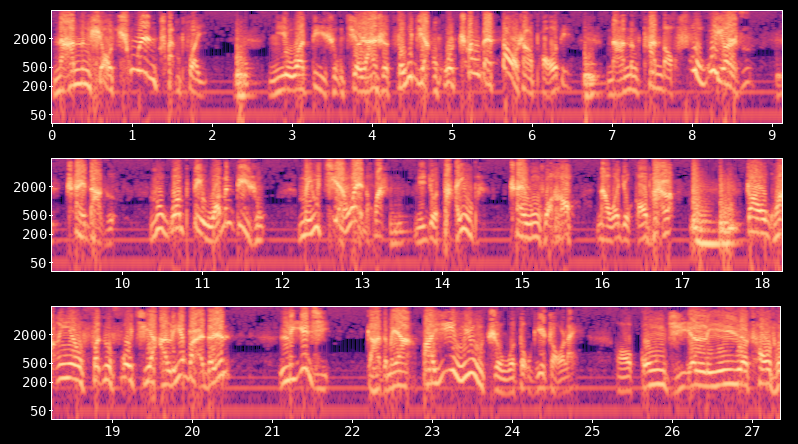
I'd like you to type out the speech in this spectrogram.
哪能笑穷人穿破衣？你我弟兄既然是走江湖，常在道上跑的，哪能谈到富贵二字？柴大哥，如果对我们弟兄没有见外的话，你就答应吧。柴荣说好，那我就高攀了。赵匡胤吩咐家里边的人立即。干怎么样？把应用之物都给找来，哦，公鸡、鲤鱼、草头，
